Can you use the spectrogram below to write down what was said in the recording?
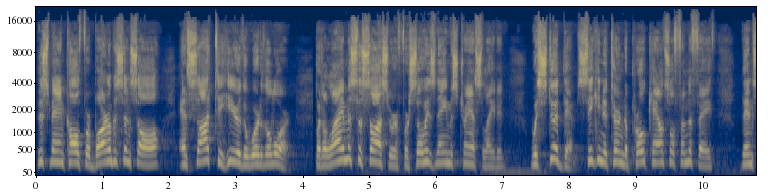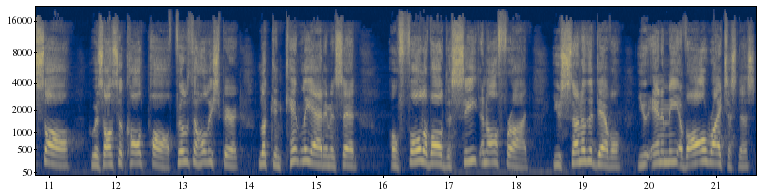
This man called for Barnabas and Saul and sought to hear the word of the Lord. But Elymas the sorcerer, for so his name is translated, withstood them, seeking to turn the proconsul from the faith. Then Saul, who is also called Paul, filled with the Holy Spirit, looked intently at him and said, O full of all deceit and all fraud, you son of the devil, you enemy of all righteousness,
